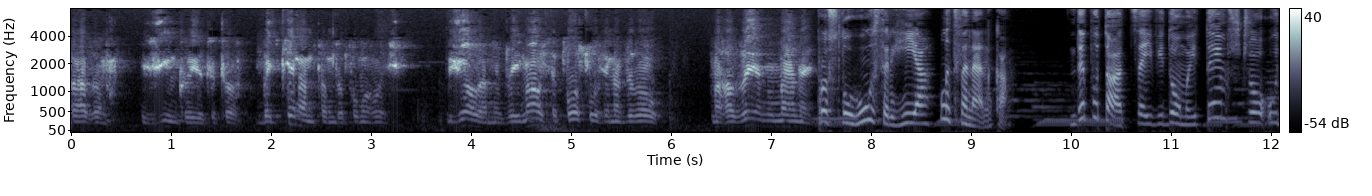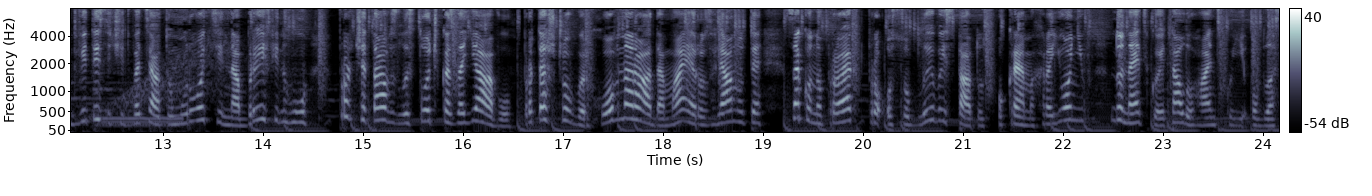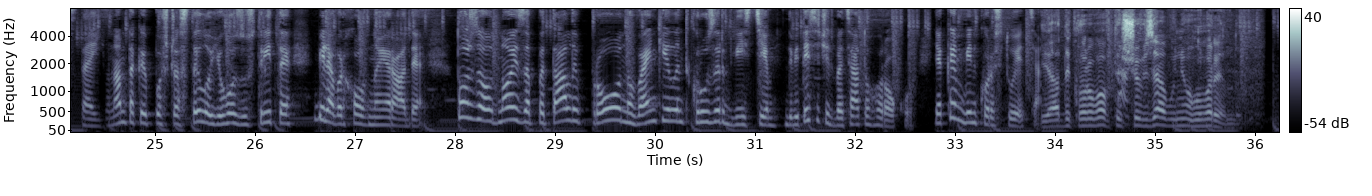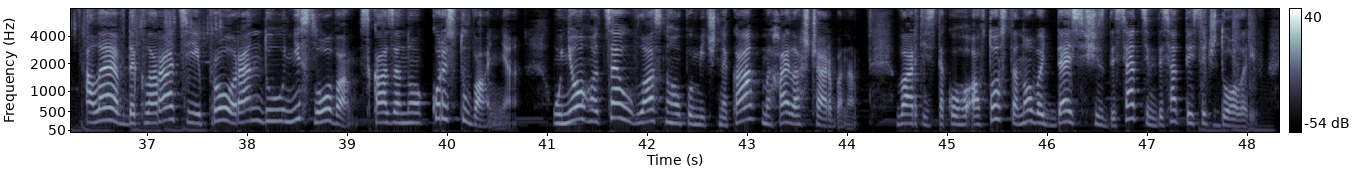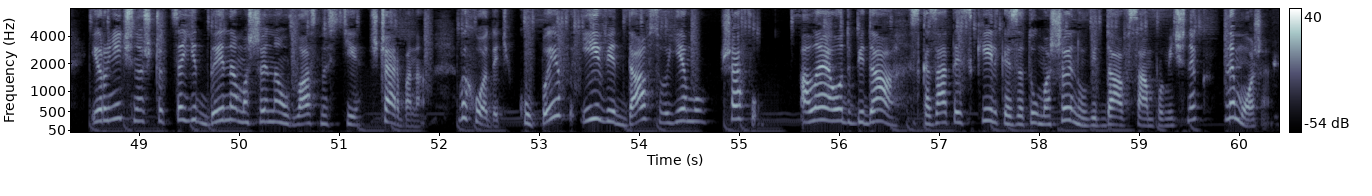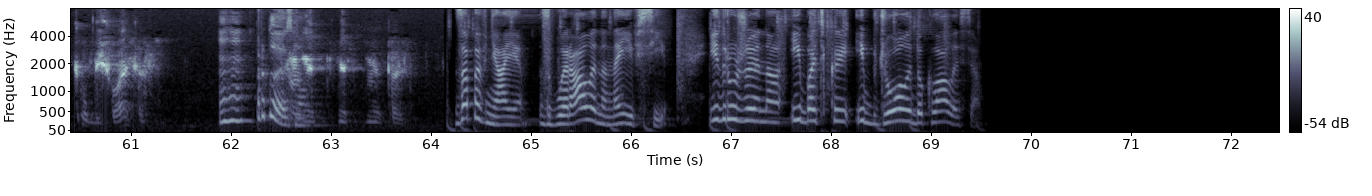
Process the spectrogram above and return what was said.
разом з жінкою, то, то батьки нам там допомогли. Бджолами займався, послуги надавав магазин у мене. Про слугу Сергія Литвиненка. Депутат цей відомий тим, що у 2020 році на брифінгу прочитав з листочка заяву про те, що Верховна Рада має розглянути законопроект про особливий статус окремих районів Донецької та Луганської областей. Нам таки пощастило його зустріти біля Верховної Ради. Тож заодно й запитали про новенький Land Cruiser 200 2020 року, яким він користується. Я декларував те, що взяв у нього в оренду. Але в декларації про оренду ні слова сказано користування. У нього це у власного помічника Михайла Щербана. Вартість такого авто становить десь 60-70 тисяч доларів. Іронічно, що це єдина машина у власності Щербана. Виходить, купив і віддав своєму шефу. Але от біда, сказати скільки за ту машину віддав сам помічник, не може. Обійшлася. Угу, приблизно. Не, не, не так. Запевняє, збирали на неї всі: і дружина, і батьки, і бджоли доклалися.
